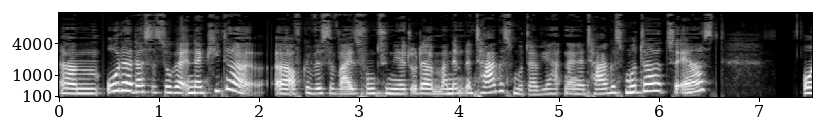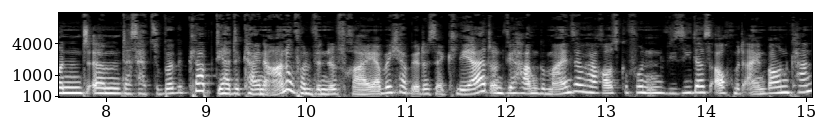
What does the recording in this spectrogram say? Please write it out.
Ähm, oder dass es sogar in der Kita äh, auf gewisse Weise funktioniert. Oder man nimmt eine Tagesmutter. Wir hatten eine Tagesmutter zuerst und ähm, das hat super geklappt. Die hatte keine Ahnung von Windelfrei, aber ich habe ihr das erklärt und wir haben gemeinsam herausgefunden, wie sie das auch mit einbauen kann.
